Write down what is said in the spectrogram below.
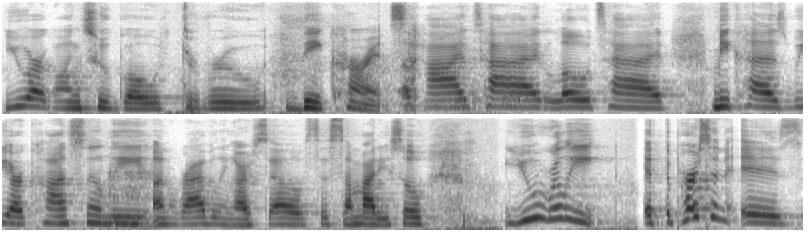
you are going to go through the currents high tide low tide because we are constantly unraveling ourselves to somebody. So you really if the person is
